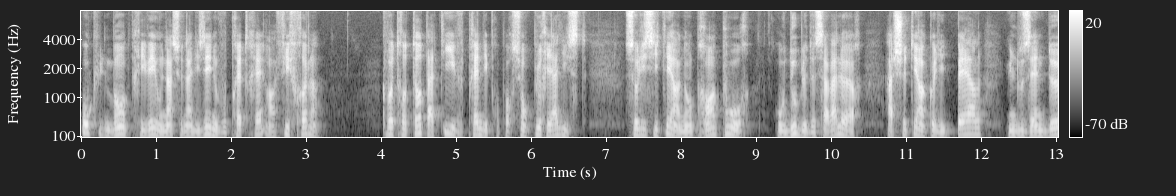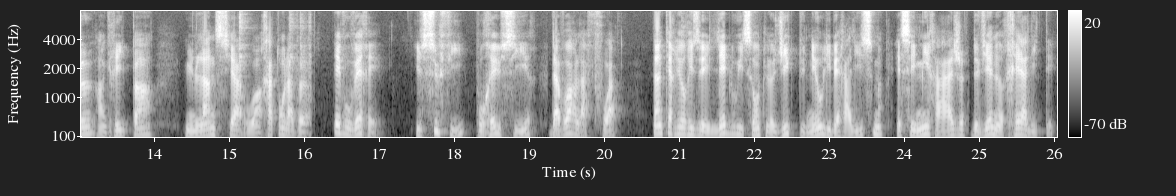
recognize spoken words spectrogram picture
aucune banque privée ou nationalisée ne vous prêterait un fifrelin. Que votre tentative prenne des proportions plus réalistes. Sollicitez un emprunt pour, au double de sa valeur, acheter un collier de perles, une douzaine d'œufs, un grille-pain, une lancia ou un raton laveur. Et vous verrez, il suffit, pour réussir, d'avoir la foi, d'intérioriser l'éblouissante logique du néolibéralisme et ses mirages deviennent réalité.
